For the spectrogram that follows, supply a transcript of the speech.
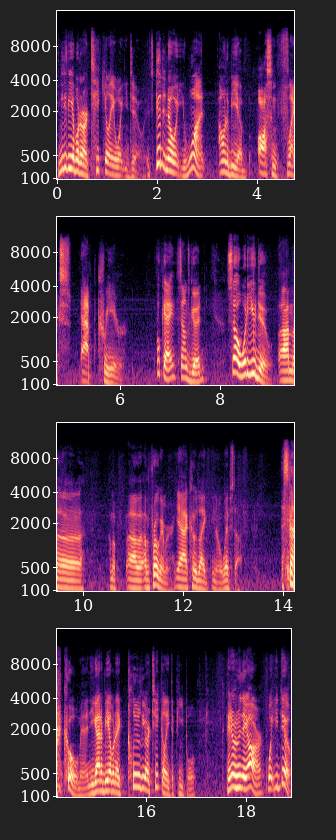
You need to be able to articulate what you do. It's good to know what you want. I want to be an awesome Flex app creator. Okay, sounds good. So what do you do? I'm a, I'm a, uh, I'm a programmer. Yeah, I code like, you know, web stuff. That's not cool, man. You got to be able to clearly articulate to people, depending on who they are, what you do.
